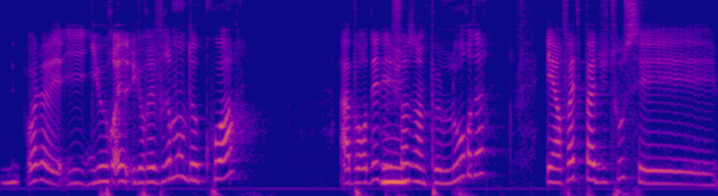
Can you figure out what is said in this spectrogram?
Mm. voilà, il y, aurait, il y aurait vraiment de quoi aborder des Mhm. choses un peu lourdes. Et en fait, pas du tout, c'est.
